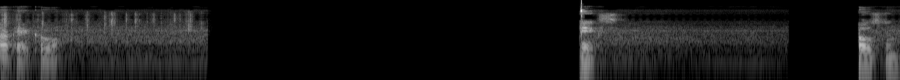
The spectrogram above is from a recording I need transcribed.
Okay, cool. Hicks. Holston.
